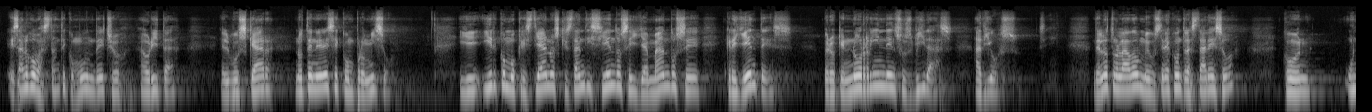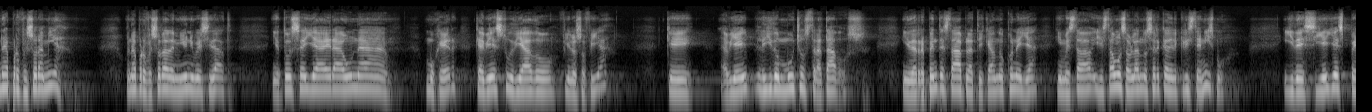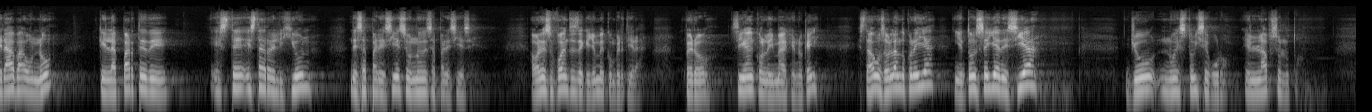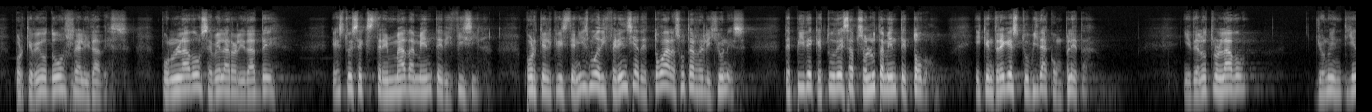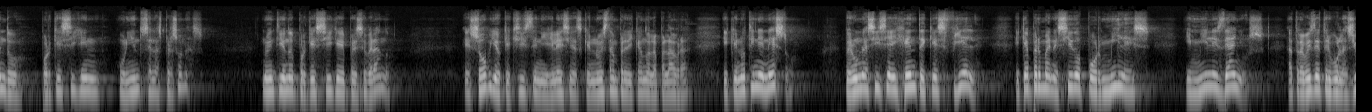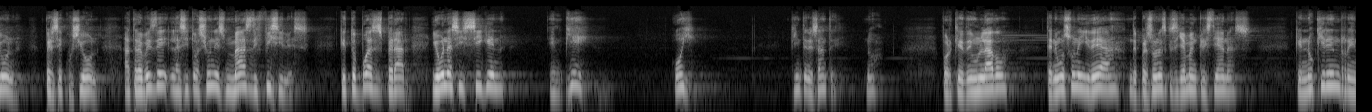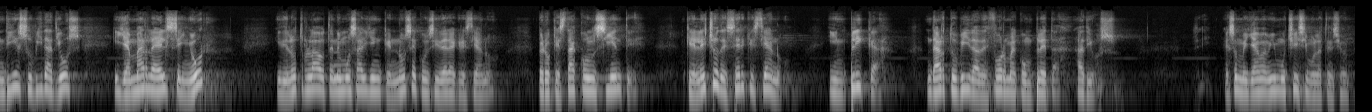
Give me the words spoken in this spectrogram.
Es algo bastante común, de hecho, ahorita, el buscar no tener ese compromiso y ir como cristianos que están diciéndose y llamándose creyentes, pero que no rinden sus vidas a Dios. Del otro lado, me gustaría contrastar eso con una profesora mía, una profesora de mi universidad. Y entonces ella era una mujer que había estudiado filosofía, que había leído muchos tratados y de repente estaba platicando con ella y, me estaba, y estábamos hablando acerca del cristianismo y de si ella esperaba o no que la parte de este, esta religión desapareciese o no desapareciese. Ahora eso fue antes de que yo me convirtiera, pero Sigan con la imagen, ¿ok? Estábamos hablando con ella y entonces ella decía, yo no estoy seguro en lo absoluto, porque veo dos realidades. Por un lado se ve la realidad de, esto es extremadamente difícil, porque el cristianismo, a diferencia de todas las otras religiones, te pide que tú des absolutamente todo y que entregues tu vida completa. Y del otro lado, yo no entiendo por qué siguen uniéndose las personas. No entiendo por qué sigue perseverando. Es obvio que existen iglesias que no están predicando la palabra y que no tienen esto, pero aún así sí hay gente que es fiel y que ha permanecido por miles y miles de años a través de tribulación, persecución, a través de las situaciones más difíciles que tú puedas esperar y aún así siguen en pie hoy. Qué interesante, ¿no? Porque de un lado tenemos una idea de personas que se llaman cristianas, que no quieren rendir su vida a Dios y llamarle a Él Señor. Y del otro lado tenemos a alguien que no se considera cristiano, pero que está consciente que el hecho de ser cristiano implica dar tu vida de forma completa a Dios. Eso me llama a mí muchísimo la atención.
